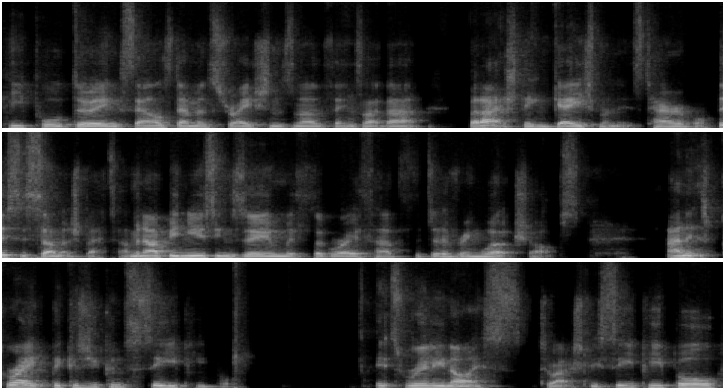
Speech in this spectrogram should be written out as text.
people doing sales demonstrations and other things like that. But actually, engagement is terrible. This is so much better. I mean, I've been using Zoom with the Growth Hub for delivering workshops, and it's great because you can see people. It's really nice to actually see people,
